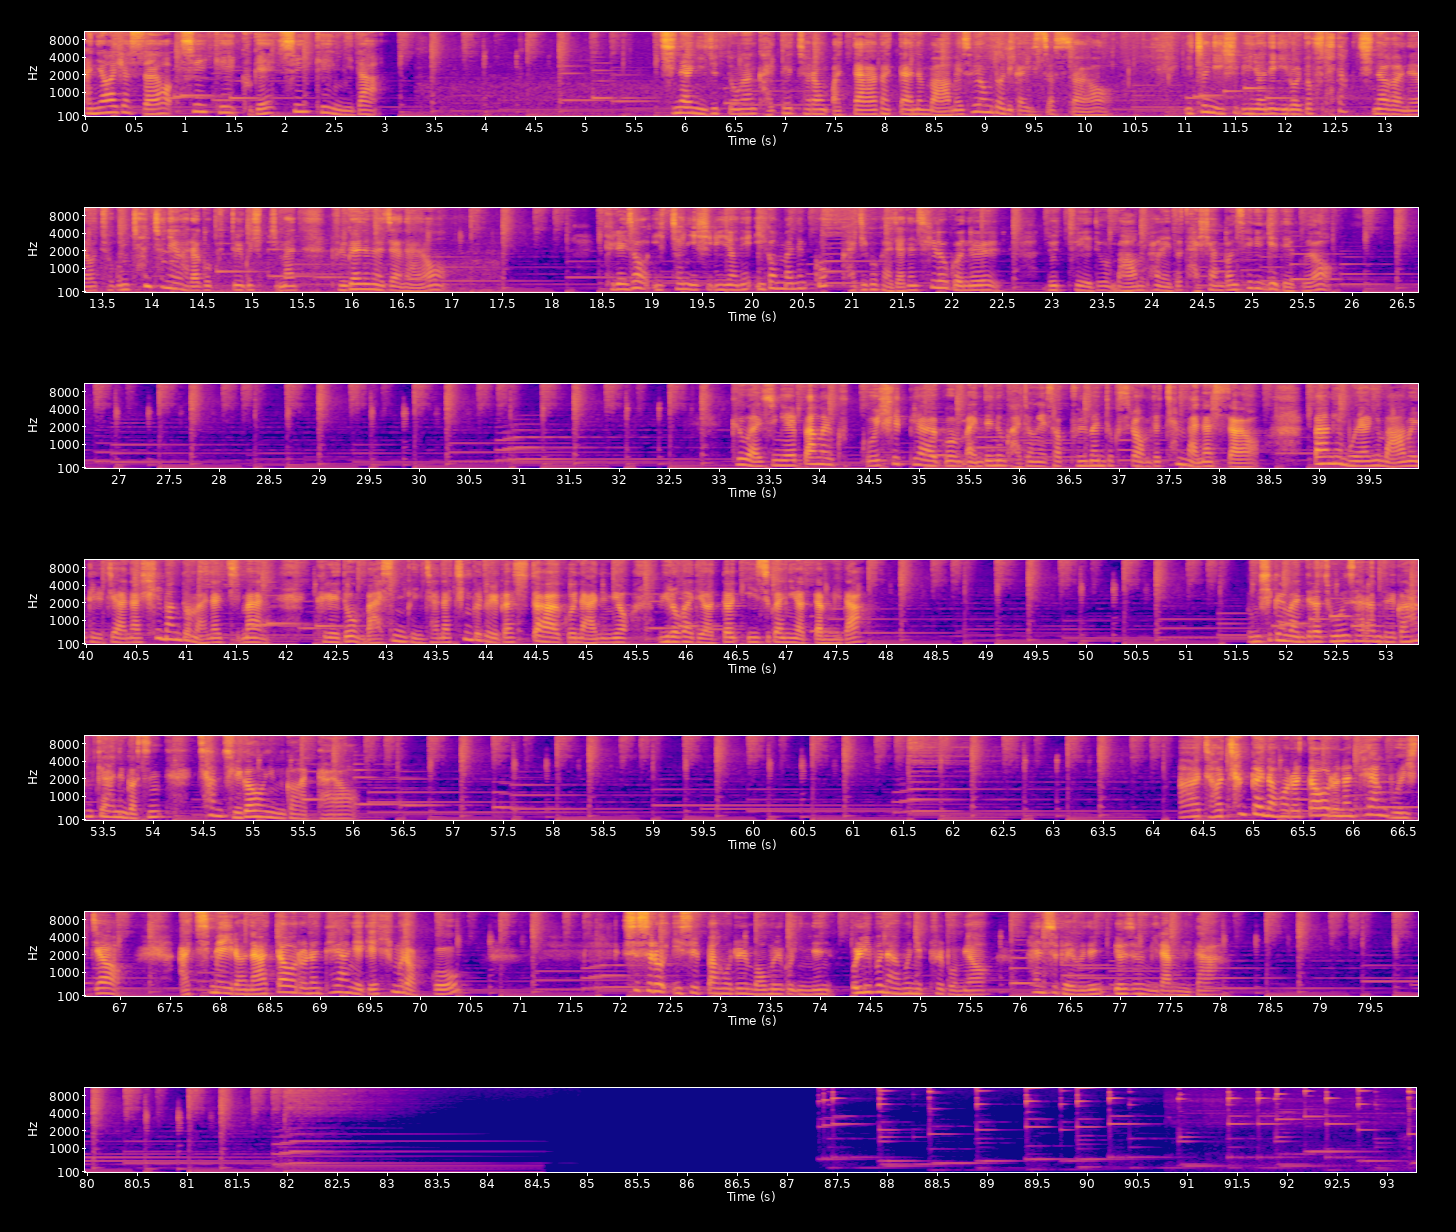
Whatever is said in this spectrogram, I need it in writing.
안녕하셨어요. 수익K 국의 수익K입니다. 지난 2주 동안 갈대처럼 왔다 갔다 하는 마음의 소용돌이가 있었어요. 2022년의 1월도 후다닥 지나가네요. 조금 천천히 가라고 붙들고 싶지만 불가능하잖아요. 그래서 2022년에 이것만은 꼭 가지고 가자는 슬로건을 노트에도 마음판에도 다시 한번 새기게 되고요. 그 와중에 빵을 굽고 실패하고 만드는 과정에서 불만족스러움도 참 많았어요. 빵의 모양이 마음에 들지 않아 실망도 많았지만 그래도 맛은 괜찮아 친구들과 수다하고 나누며 위로가 되었던 2주간이었답니다. 음식을 만들어 좋은 사람들과 함께 하는 것은 참 즐거운 것 같아요. 아, 저 창가 너머로 떠오르는 태양 보이시죠? 아침에 일어나 떠오르는 태양에게 힘을 얻고 스스로 이슬방울을 머물고 있는 올리브 나뭇잎을 보며 한수 배우는 요즘이랍니다.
